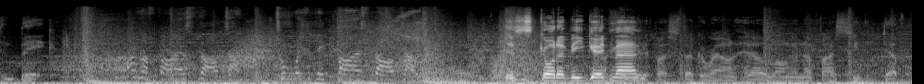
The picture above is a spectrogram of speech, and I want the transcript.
Something big. I'm a fire starter. Twisted fire starter. This has gotta be good, I man. If I stuck around hell long enough, I'd see the devil.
